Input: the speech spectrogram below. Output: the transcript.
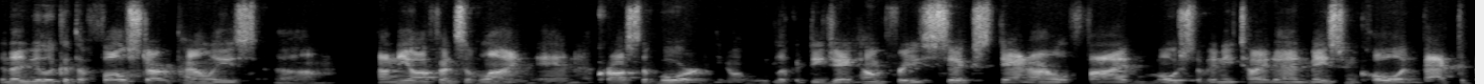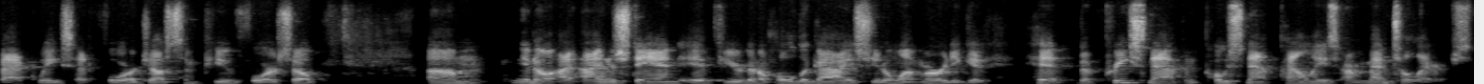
And then you look at the false start penalties um, on the offensive line and across the board. You know, we look at DJ Humphrey six, Dan Arnold five, most of any tight end. Mason Cole in back-to-back weeks had four. Justin Pugh four. So um, you know, I, I, understand if you're going to hold a guy, so you don't want Murray to get hit, but pre-snap and post-snap penalties are mental errors.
